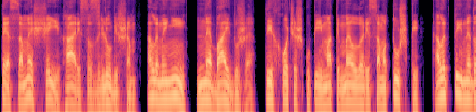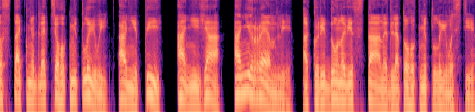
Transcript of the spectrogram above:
те саме, що й Гарріса з Любішем. Але мені не байдуже. Ти хочеш упіймати Меллорі самотужки, але ти недостатньо для цього кмітливий. Ані ти, ані я, ані Ренлі. А корідонові стане для того кмітливості.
